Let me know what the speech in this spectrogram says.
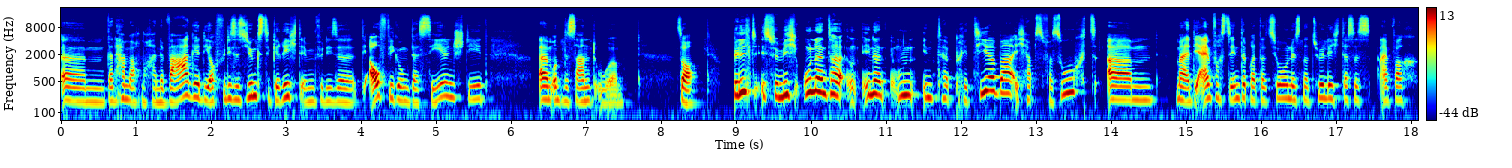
ähm, dann haben wir auch noch eine Waage, die auch für dieses jüngste Gericht, eben für diese, die Aufwiegung der Seelen steht ähm, und eine Sanduhr. So, Bild ist für mich uninter uninterpretierbar. Ich habe es versucht. Ähm, mal, die einfachste Interpretation ist natürlich, dass es einfach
